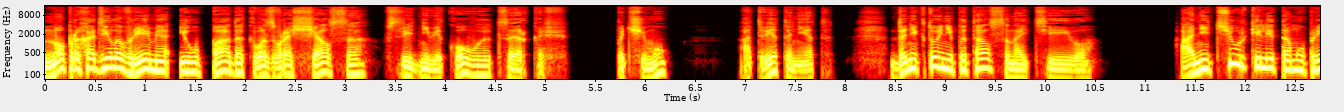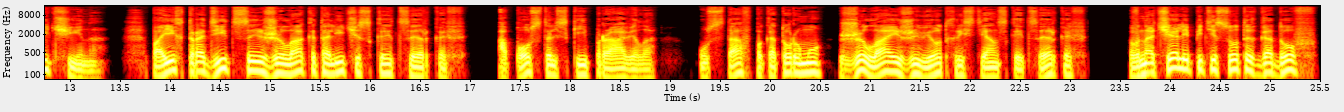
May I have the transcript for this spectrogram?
Но проходило время, и упадок возвращался в средневековую церковь. Почему? Ответа нет. Да никто и не пытался найти его. А не тюрки ли тому причина? По их традиции жила католическая церковь, апостольские правила, устав, по которому жила и живет христианская церковь, в начале пятисотых годов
